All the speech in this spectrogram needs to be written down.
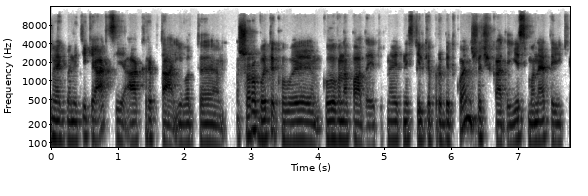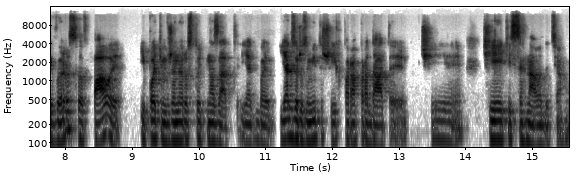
ну, якби не тільки акції, а крипта. І от е, що робити, коли коли вона падає? Тут навіть не стільки про біткоін, що чекати, є монети, які виросли, впали і потім вже не ростуть назад. Якби як зрозуміти, що їх пора продати, чи, чи є якісь сигнали до цього?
